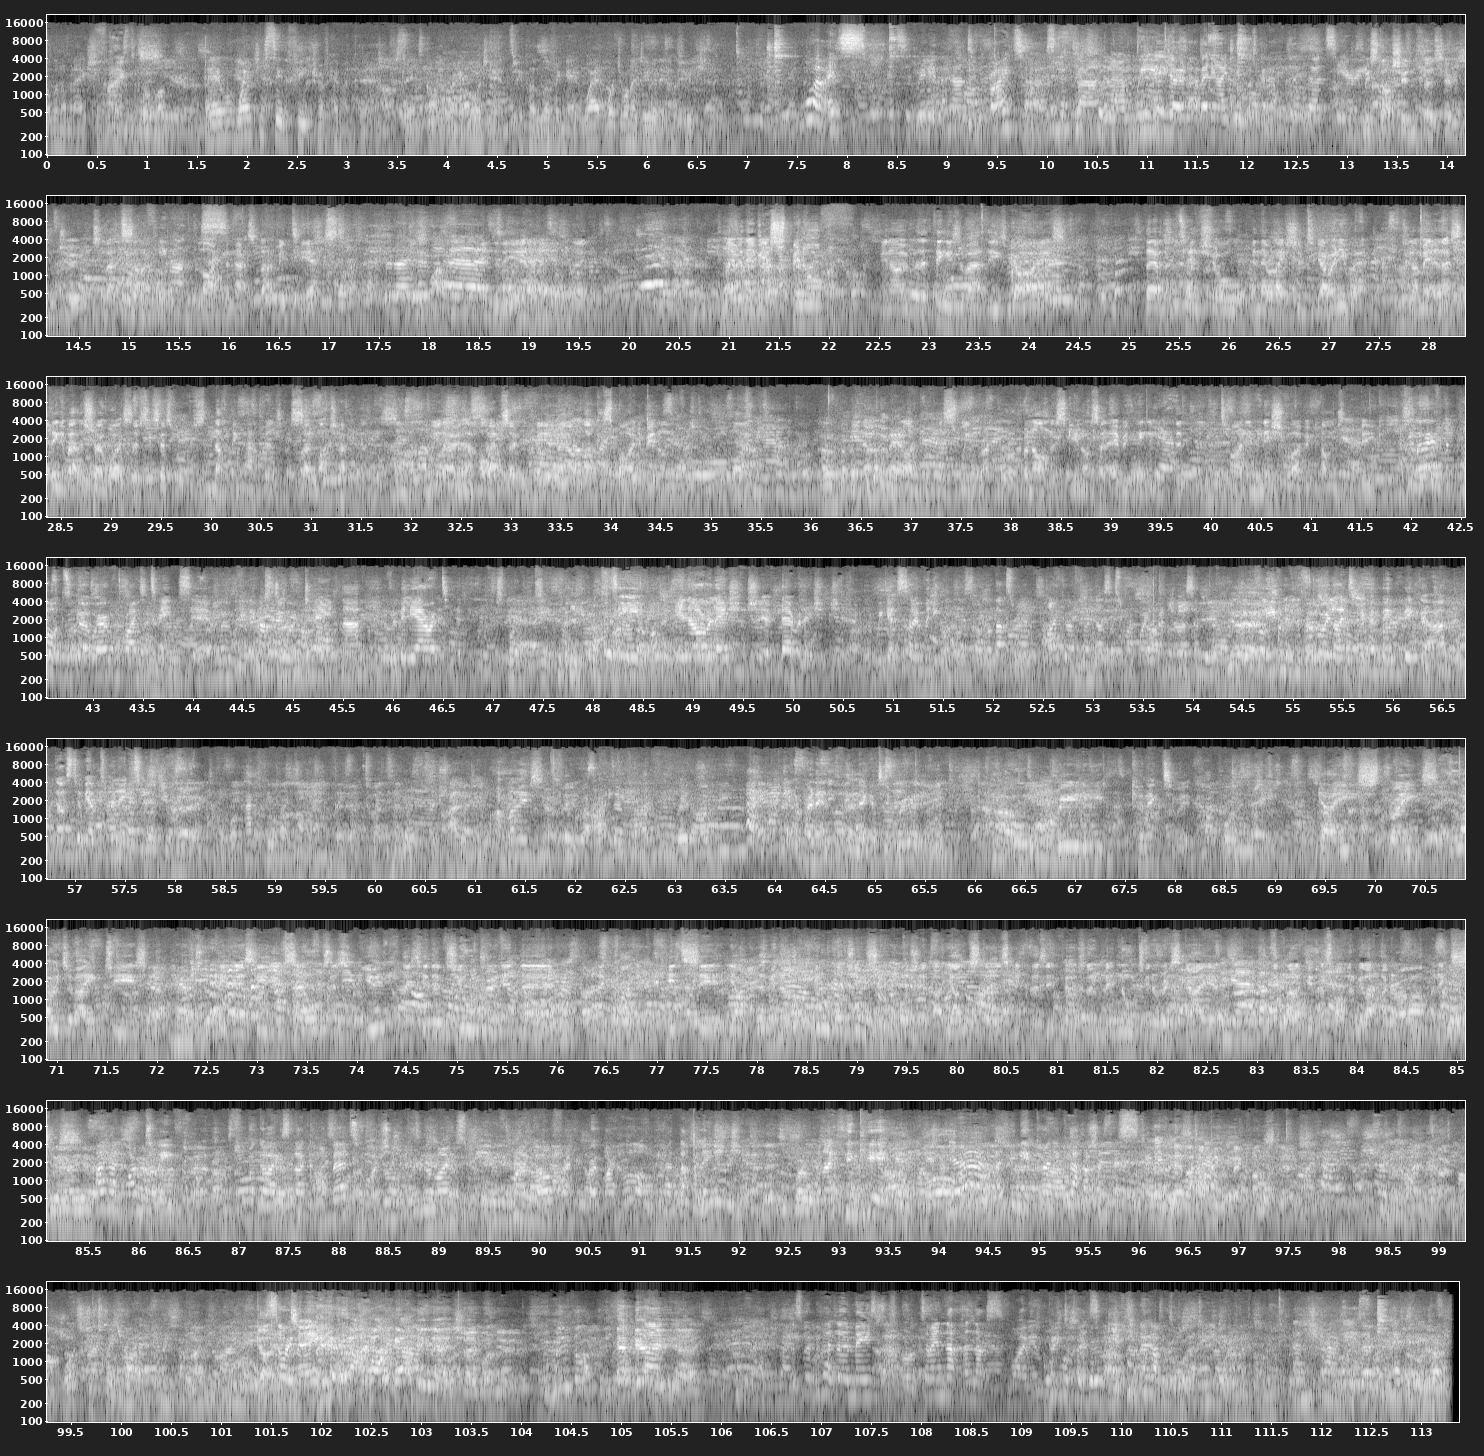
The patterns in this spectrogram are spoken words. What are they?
on the nomination. Thanks. Um, where do you see the future of him and her? Obviously, it's got a great audience. People are loving it. Where, what do you want to do with it in the future? Well, it's it's really in the hands of the writer, Stefan. Um, we don't have any idea what's going to happen in the third series. We start shooting the third series in June, so that's In a few uh, months. life and that, so that'd be TX But I hope, uh, end of the year. Maybe there'd be a spin-off, you know. But the thing is about these guys, they have the potential in their relationship to go anywhere. Do you know what I mean? And that's the thing about the show why it's so successful because nothing happens, but so much happens. You know, the whole episode could be about like a spider being on the floor, or like you know, like a sweet wrapper or a banana skin, or so everything. Yeah. The, the tiny initial becomes the big. So wherever the plots go, wherever the writer takes it, we still retain that familiarity that people to, that people see in our relationship, their relationship. We get so many people saying, well that's what my girlfriend does, that's what my boyfriend does. And hopefully even if the storylines get a bit bigger, they'll still be able to relate to it. What kind of feedback do you get on things like Twitter and social media? Amazing feedback. I don't haven't read hardly I haven't read anything negative really. People really connect to it. Couples, gays, straights, loads of ages, you know, parents look at they see themselves as youth, they see their children in there, they kind of kids see it, young, I mean a lot of people watch it, shouldn't watch it, like youngsters because it feels a little bit naughty and risque and they kind of think that's what I'm going to be like when I grow up and it's I had one tweet from a, from a guy who said I can't bear to watch it. Because it reminds me of my girlfriend who broke my heart. We had that relationship, and I think it, yeah, I think it kind of captures. never happening Becky instead. What's your tweet? Go. Sorry, mate. yeah, shame on you. That's what- We've had an amazing response. I mean, that, and that's why we were going to first. And how do you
